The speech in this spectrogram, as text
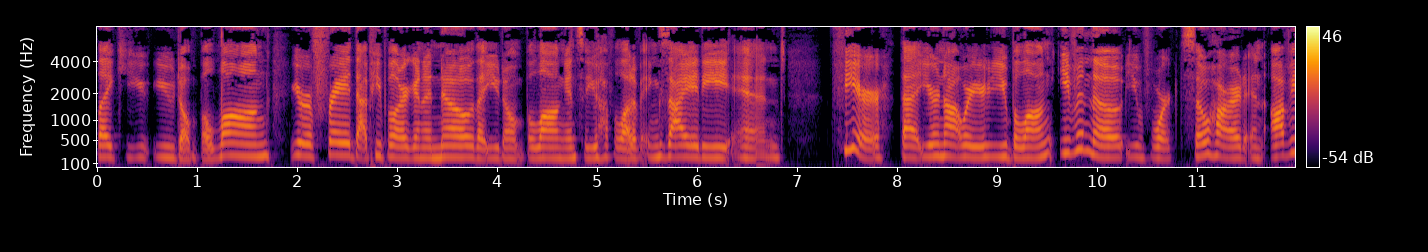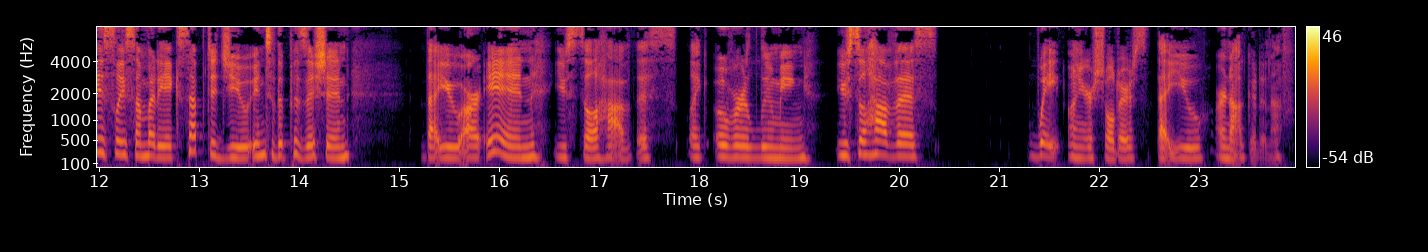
like you, you don't belong. You're afraid that people are going to know that you don't belong. And so you have a lot of anxiety and fear that you're not where you belong, even though you've worked so hard and obviously somebody accepted you into the position that you are in, you still have this like over looming, you still have this weight on your shoulders that you are not good enough.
